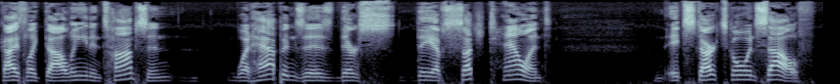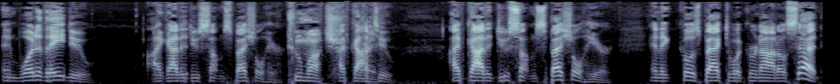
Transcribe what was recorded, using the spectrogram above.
guys like Dahlin and Thompson what happens is they're they have such talent it starts going south and what do they do? I got to do something special here. Too much. I've got Right. to. I've got to do something special here. And it goes back to what Granato said.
